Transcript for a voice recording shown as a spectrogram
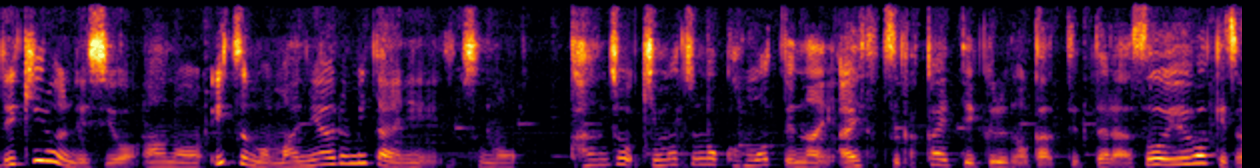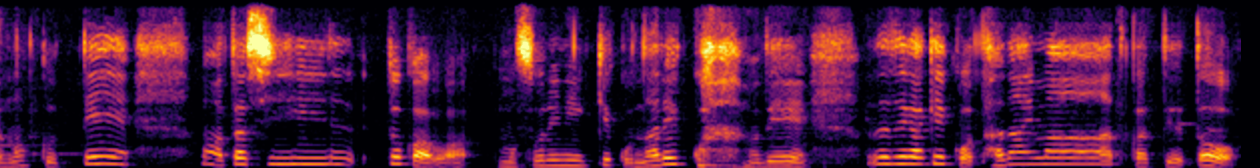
できるんですよ。あのいつもマニュアルみたいにその感情気持ちのこもってない挨拶が返ってくるのかって言ったらそういうわけじゃなくて、まあ、私とかはもうそれに結構慣れっこなので私が結構「ただいま」とかって言うと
